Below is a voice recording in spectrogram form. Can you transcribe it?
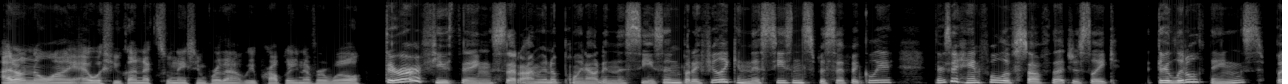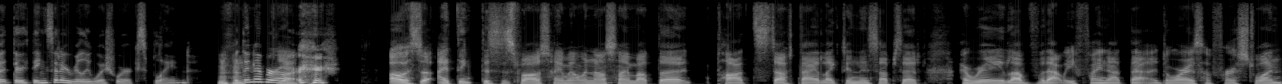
I don't know why. I wish you got an explanation for that. We probably never will. There are a few things that I'm going to point out in this season, but I feel like in this season specifically, there's a handful of stuff that just like they're little things, but they're things that I really wish were explained. Mm-hmm. But they never yeah. are. oh, so I think this is what I was talking about when I was talking about the plot stuff that I liked in this episode. I really love that we find out that Adora is the first one.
